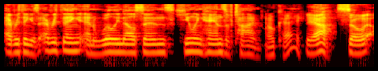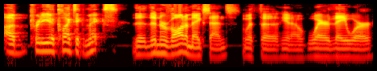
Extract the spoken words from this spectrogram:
Everything is Everything, and Willie Nelson's Healing Hands of Time. Okay. Yeah, so a pretty eclectic mix. The the Nirvana makes sense with the, you know, where they were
